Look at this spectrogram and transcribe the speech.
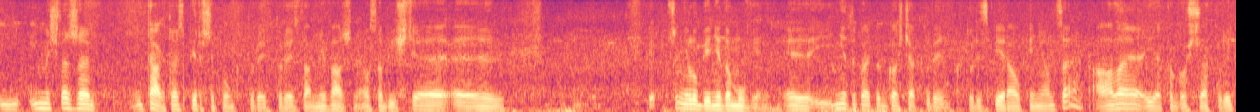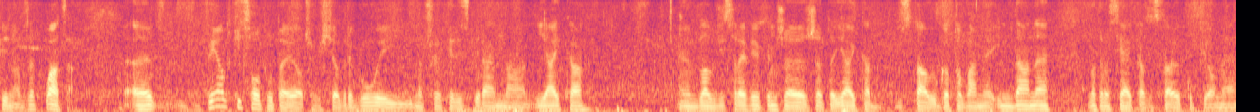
I, i myślę, że tak, to jest pierwszy punkt, który, który jest dla mnie ważny. Osobiście yy, nie lubię niedomówień. Yy, nie tylko jako gościa, który, który zbierał pieniądze, ale jako gościa, który pieniądze wpłaca. Yy, wyjątki są tutaj oczywiście od reguły i na przykład kiedy zbierałem na jajka dla ludzi z Rewie, wiem, że, że te jajka zostały gotowane im dane, natomiast jajka zostały kupione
